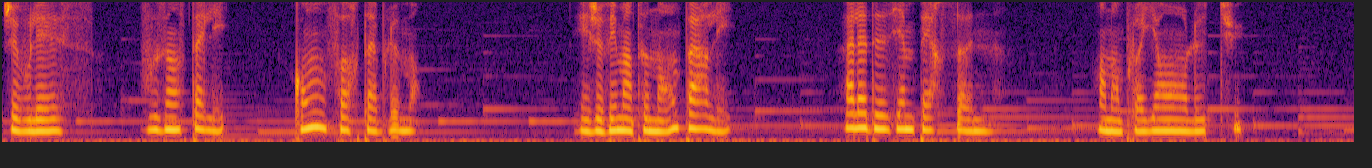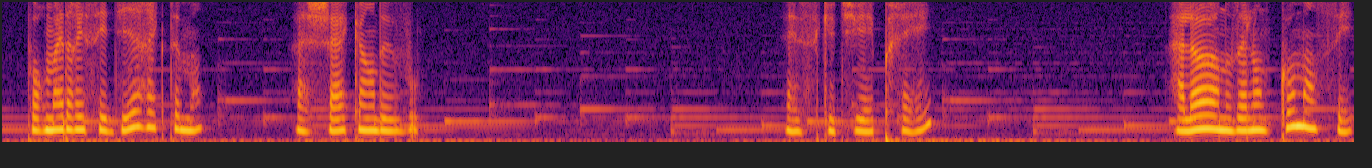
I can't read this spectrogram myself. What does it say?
Je vous laisse vous installer confortablement. Et je vais maintenant parler à la deuxième personne en employant le tu pour m'adresser directement à chacun de vous. Est-ce que tu es prêt? Alors nous allons commencer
